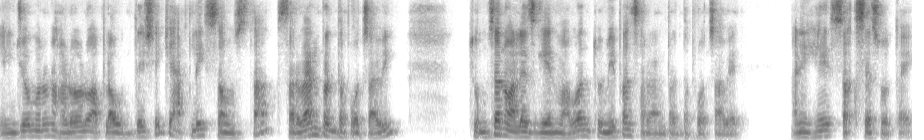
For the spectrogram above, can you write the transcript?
एनजीओ म्हणून हळूहळू आपला उद्देश आहे की आपली संस्था सर्वांपर्यंत पोहोचावी. तुमचं नॉलेज गेन व्हावं आणि तुम्ही पण सर्वांपर्यंत पोहोचावेत. आणि हे सक्सेस होत आहे.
